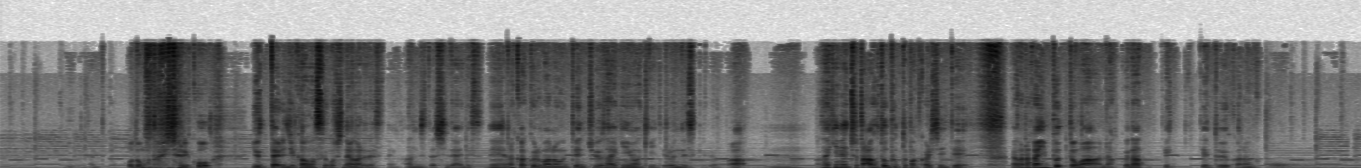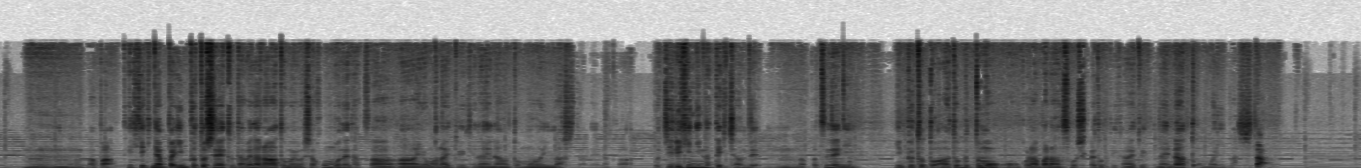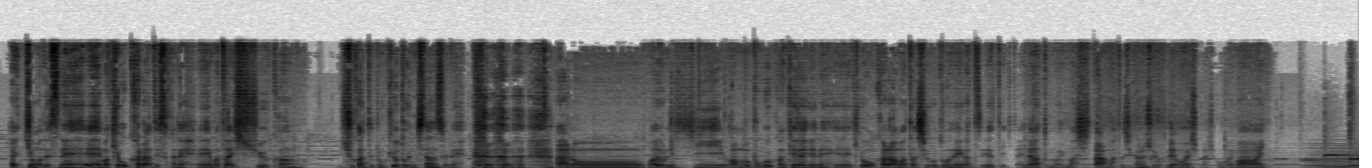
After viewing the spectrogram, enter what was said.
子供と一緒にこう、ゆったり時間を過ごしながらですね、感じた次第ですね。なんか車の運転中最近は聞いてるんですけど、やっぱ、うん、最近ね、ちょっとアウトプットばっかりしていて、なかなかインプットがなくなってきてというか、なんかこう、うん、やっぱ定期的にやっぱインプットしないとダメだなと思いました。本もね、たくさんあ読まないといけないなと思いましたね。なんか自力になってきちゃうんで、うん、やっぱ常にインプットとアウトプットも、これはバランスをしっかりとっていかないといけないなと思いました。はい、今日もですね、えー、まあ、今日からですかね、えー、また1週間、1週間って今日土日なんですよね。あのー、まあ土日は、あんま僕関係ないんでね、えー、今日からまた仕事をね、がっつりやっていきたいなと思いました。また次回の収録でお会いしましょう。バイバイ。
